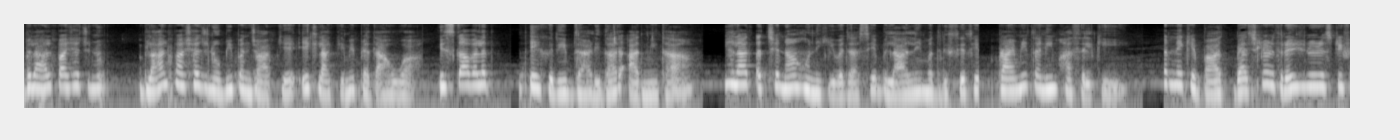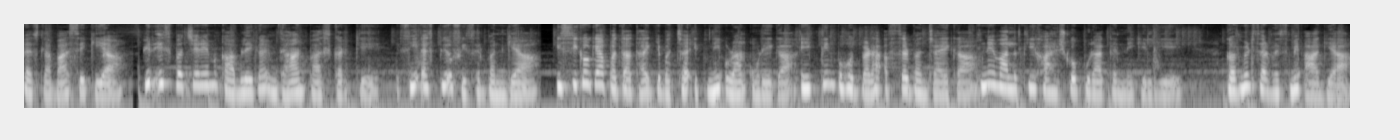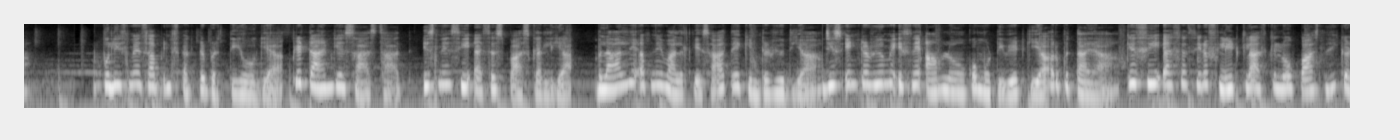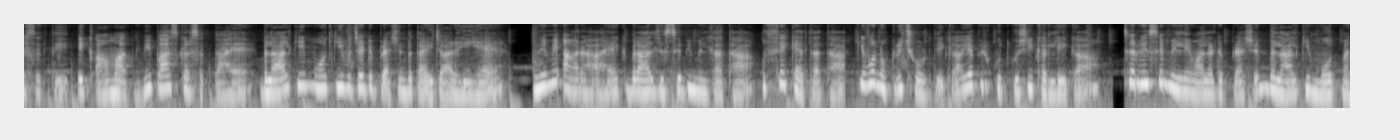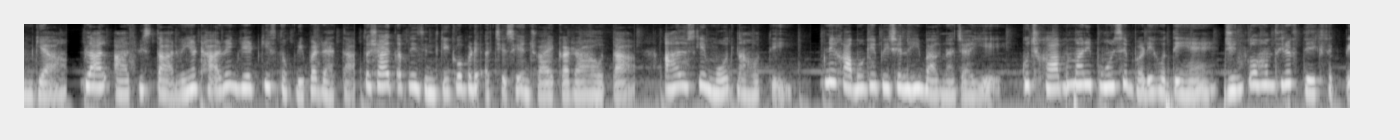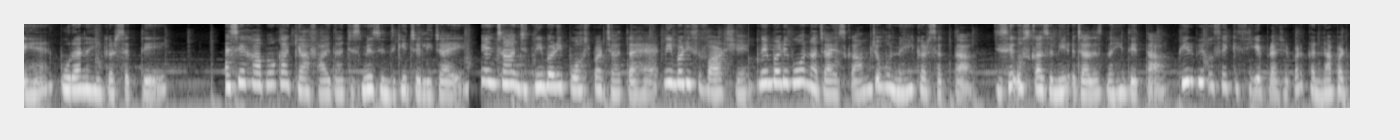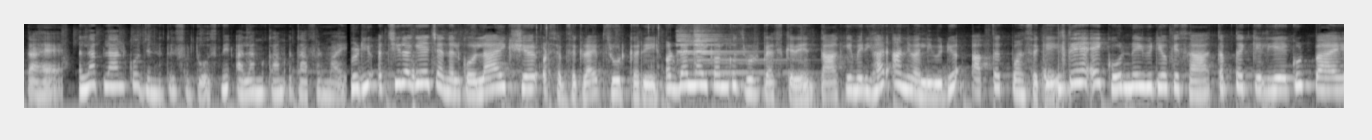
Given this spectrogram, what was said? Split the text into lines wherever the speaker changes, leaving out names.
बिलाल पाशा जुनू बिलाल पाशा जनूबी पंजाब के एक इलाके में पैदा हुआ। इसका वलद एक गरीब दाढ़ीदार आदमी था। हालात अच्छे ना होने की वजह से बिलाल ने मदरसे से प्राइमरी तालीम हासिल की। करने के बाद बैचलर दरेज यूनिवर्सिटी फैसलाबाद से किया। फिर इस बच्चे ने मुकाबले का इम्तिहान पास करके सी एस पी ऑफिसर बन गया। किसी को क्या पता था कि बच्चा इतनी उड़ान उड़ेगा। एक दिन बहुत बड़ा अफसर बन जाएगा अपने वालद की ख्वाहिश को पूरा करने के लिए। गवर्नमेंट सर्विस में आ गया। पुलिस में सब इंस्पेक्टर भर्ती हो गया। फिर टाइम के साथ साथ इसने सी एस एस पास कर लिया। बिलाल ने अपने वालद के साथ एक इंटरव्यू दिया, जिस इंटरव्यू में इसने आम लोगों को मोटिवेट किया और बताया कि सी एस एस सिर्फ़ लीड क्लास के लोग पास नहीं कर सकते, एक आम आदमी भी पास कर सकता है। बिलाल की मौत की वजह डिप्रेशन बताई जा रही है। सुनने में आ रहा है कि बिलाल जिससे भी मिलता था, उससे कहता था कि वो नौकरी छोड़ देगा या फिर खुदकुशी कर लेगा। सर्विस से मिलने वाला डिप्रेशन बिलाल की मौत बन गया। बिलाल आज भी सतारवी या अठारवी ग्रेड की इस नौकरी आरोप रहता। तो शायद अपनी ज़िंदगी को बड़े अच्छे ऐसी एंजॉय कर रहा होता। आज उसकी मौत न होती। अपने ख्वाबों के पीछे नहीं भागना चाहिए। कुछ ख्वाब हमारी पहुँच से बड़े होते हैं, जिनको हम सिर्फ़ देख सकते हैं, पूरा नहीं कर सकते। ऐसे ख्वाबों का क्या फ़ायदा जिसमें ज़िंदगी चली जाए? इंसान जितनी बड़ी पोस्ट पर जाता है, इतनी बड़ी सिफारिशें उतने बड़े वो नाजायज काम जो वो नहीं कर सकता, जिसे उसका ज़मीन इजाज़त नहीं देता। फिर भी उसे किसी के प्रेशर पर करना पड़ता है। अल्लाह बिलाल को जन्नतुल फिरदौस में आला मकाम अता फरमाए। वीडियो अच्छी लगे चैनल को लाइक शेयर और सब्सक्राइब ज़रूर करें और बेल आइकॉन को ज़रूर प्रेस करें ताकि मेरी हर आने वाली वीडियो आप तक पहुँच सके। मिलते हैं एक और नई वीडियो के साथ। तब तक के लिए गुड बाय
